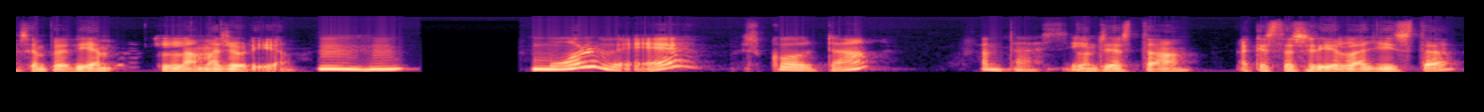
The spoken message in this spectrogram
Sempre diem la majoria. Mm -hmm. Molt bé, escolta, fantàstic. Doncs ja està. Aquesta seria la llista.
